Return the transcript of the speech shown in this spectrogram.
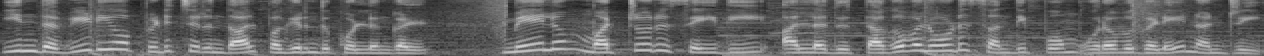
இந்த வீடியோ பிடிச்சிருந்தால் பகிர்ந்து கொள்ளுங்கள். மேலும் மற்றொரு செய்தி அல்லது தகவலோடு சந்திப்போம். உறவுகளே நன்றி.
